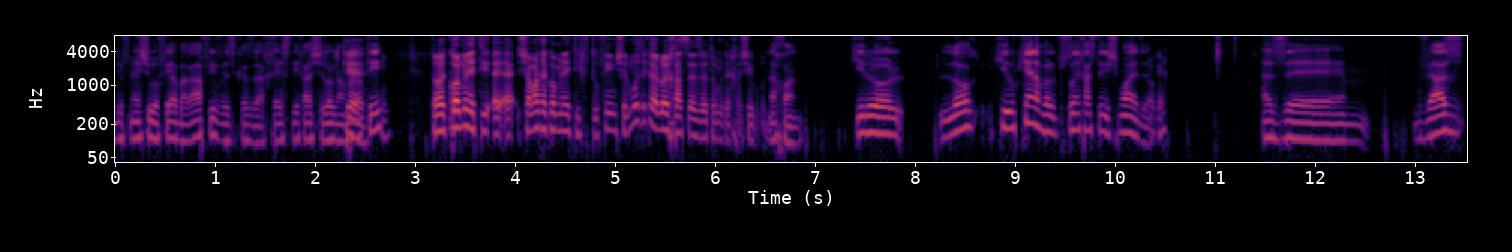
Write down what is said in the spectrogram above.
שלפני שהוא הופיע ברפי, וזה כזה אחרי סליחה שלא כן. גמרתי. אתה רואה, כל מיני... ט- אה, שמעת כל מיני טפטופים של מוזיקה, לא ייחסת לזה יותר מדי חשיבות. נכון. כאילו, לא, כאילו כן, אבל פשוט לא נכנסתי לשמוע את זה. אוקיי. אז, אה, ואז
